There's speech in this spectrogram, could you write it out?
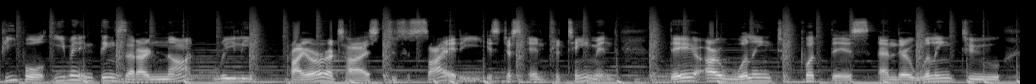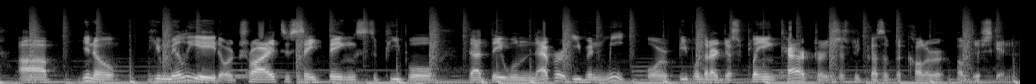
people, even in things that are not really prioritized to society, is just entertainment. They are willing to put this and they're willing to, uh, you know, humiliate or try to say things to people that they will never even meet, or people that are just playing characters just because of the color of their skin.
